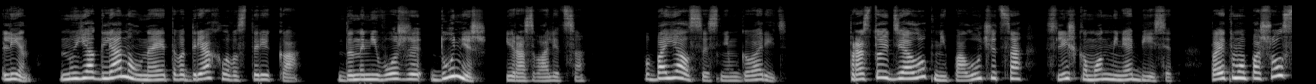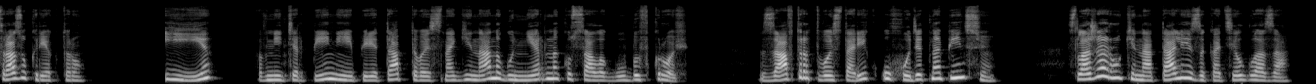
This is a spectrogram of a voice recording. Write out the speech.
«Лен, ну я глянул на этого дряхлого старика. Да на него же дунешь и развалится». Побоялся с ним говорить. Простой диалог не получится, слишком он меня бесит, поэтому пошел сразу к ректору. «И?» В нетерпении, перетаптывая с ноги на ногу, нервно кусала губы в кровь. «Завтра твой старик уходит на пенсию». Сложа руки на талии, закатил глаза.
